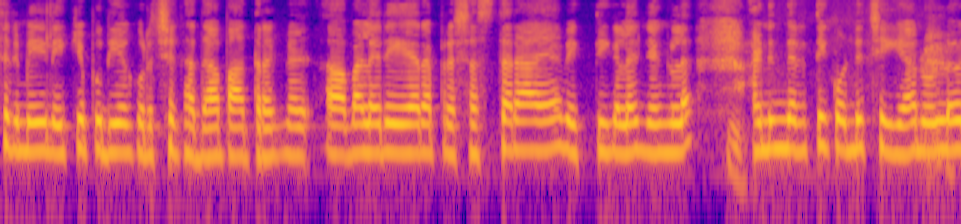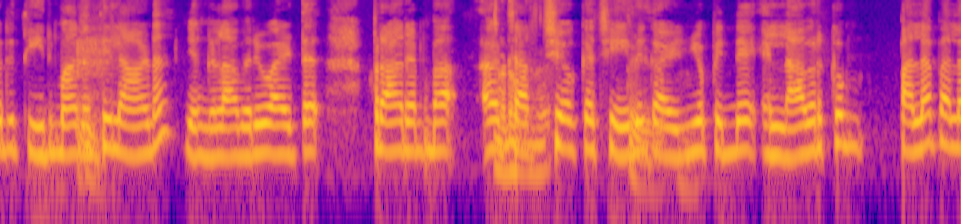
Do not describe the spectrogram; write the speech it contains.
സിനിമയിലേക്ക് പുതിയ കുറച്ച് കഥാപാത്രങ്ങൾ വളരെയേറെ പ്രശസ്തരായ വ്യക്തികളെ ഞങ്ങൾ അണിനിരത്തിക്കൊണ്ട് ചെയ്യാനുള്ള ഒരു തീരുമാനത്തിലാണ് ഞങ്ങൾ അവരുമായിട്ട് പ്രാരംഭ ചർച്ചയൊക്കെ ചെയ്ത്. കഴിഞ്ഞു. പിന്നെ എല്ലാവർക്കും പല പല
